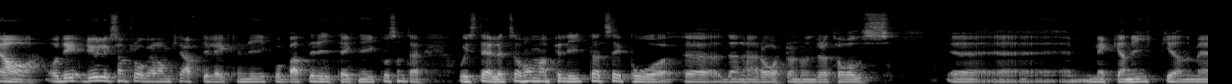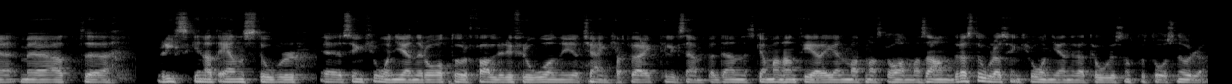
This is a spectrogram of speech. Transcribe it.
Ja, och det, det är ju liksom frågan om kraftelektronik och batteriteknik och sånt där. Och istället så har man förlitat sig på eh, den här 1800-tals eh, mekaniken med, med att eh, risken att en stor eh, synkrongenerator faller ifrån i ett kärnkraftverk till exempel, den ska man hantera genom att man ska ha en massa andra stora synkrongeneratorer som får stå och snurra.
